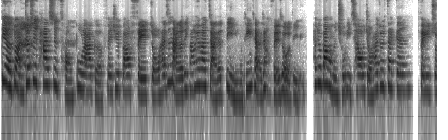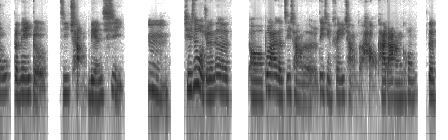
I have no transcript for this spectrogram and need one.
第二段就是他是从布拉格飞去不知道非洲还是哪个地方，因为他讲一个地名，我听起来像非洲的地名，他就帮我们处理超久，他就在跟非洲的那一个机场联系，嗯。其实我觉得那个呃布拉格机场的地形非常的好，卡达航空的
